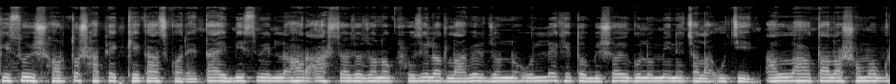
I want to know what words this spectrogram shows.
কিছুই শর্ত সাপেক্ষে কাজ করে। তাই বিসমিল্লাহর আশ্চর্যজনক ফজিলত লাভের জন্য উল্লেখিত বিষয়গুলো মেনে চলা উচিত। আল্লাহ তালা সমগ্র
